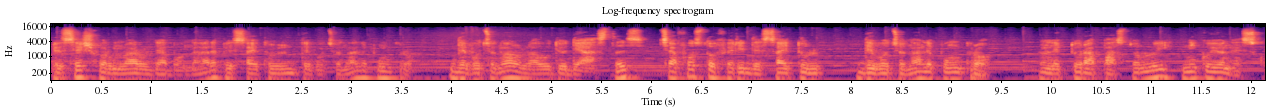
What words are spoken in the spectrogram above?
Găsești formularul de abonare pe site-ul devoționale.ro. Devoționalul audio de astăzi ți-a fost oferit de site-ul devoționale.ro în lectura pastorului Nicu Ionescu.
